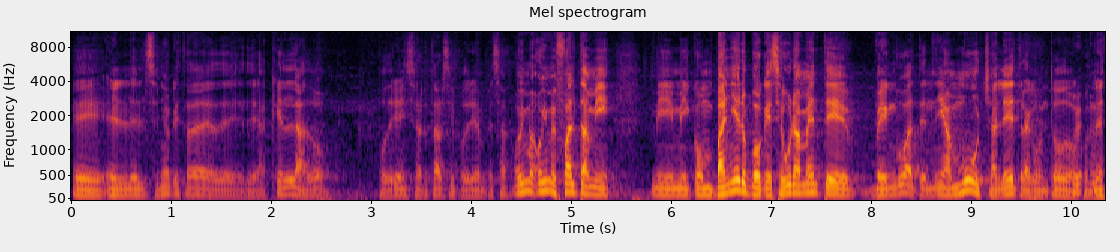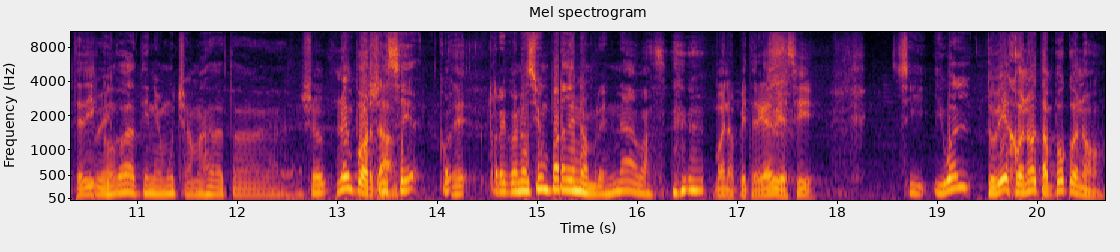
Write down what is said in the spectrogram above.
Eh, el, el señor que está de, de- de aquel lado podría insertarse y podría empezar. Hoy me, hoy me falta mi, mi, mi compañero porque seguramente Bengoa tendría mucha letra con todo, con este disco. Bengoa tiene mucha más data. Yo, No importa. yo sé, co- Eh. reconocí un par de nombres, nada más. Bueno, Peter Gabriel sí. sí, igual. ¿Tu viejo no? ¿Tampoco no?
